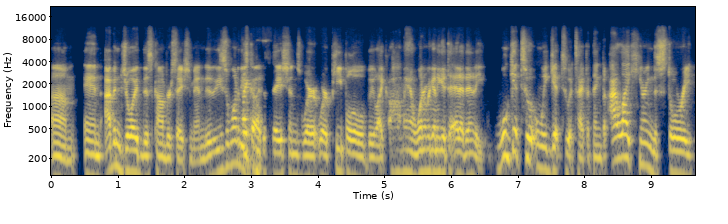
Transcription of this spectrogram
Um, and I've enjoyed this conversation, man. These are one of these Likewise. conversations where where people will be like, "Oh man, when are we going to get to Ed Identity?" We'll get to it when we get to it, type of thing. But I like hearing the story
